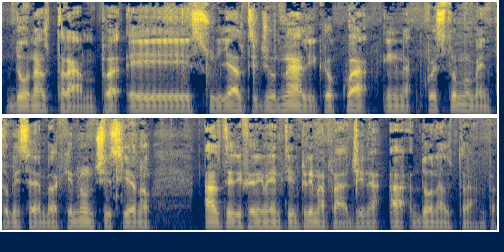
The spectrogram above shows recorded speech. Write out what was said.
Donald Trump e sugli altri giornali che ho qua in questo momento mi sembra che non ci siano altri riferimenti in prima pagina a Donald Trump.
